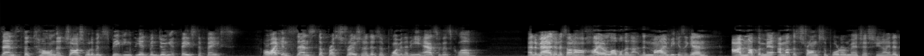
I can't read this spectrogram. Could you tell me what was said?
sense the tone that Josh would have been speaking if he had been doing it face to face. Or I can sense the frustration and disappointment that he has for this club. And imagine it's on a higher level than than mine because again, I'm not the man, I'm not the strong supporter of Manchester United.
